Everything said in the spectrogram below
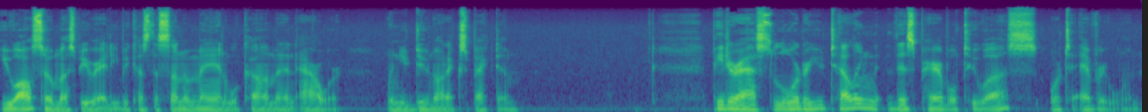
You also must be ready, because the Son of Man will come at an hour when you do not expect him. Peter asked, Lord, are you telling this parable to us or to everyone?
